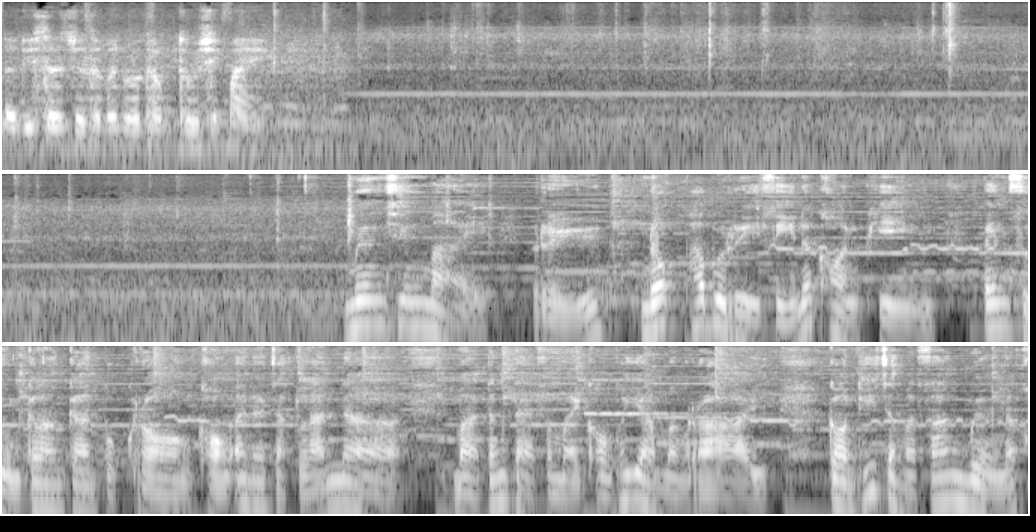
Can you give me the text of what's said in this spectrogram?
Ladies and gentlemen, welcome to Chiang Mai. เมืองเชียงใหม่ หรือนพพบุรีศรีนครพิงค์เป็นศูนย์กลางการปกครองของอาณาจักรล้านนา มาตั้งแต่สมัยของพระยามังราย ก่อนที่จะมาสร้างเมืองนค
